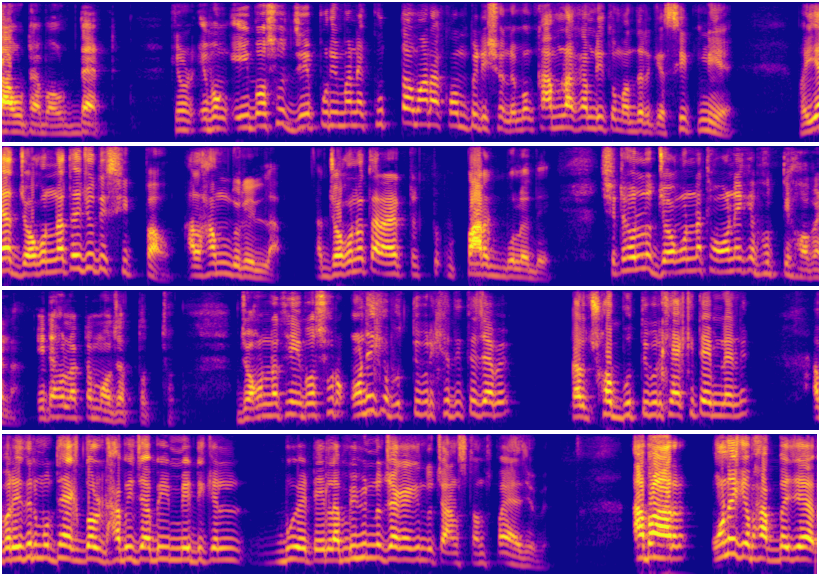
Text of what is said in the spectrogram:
doubt about that কারণ এবং এই বছর যে পরিমাণে কুত্তা মারা কম্পিটিশন এবং কামড়াকামড়ি তোমাদেরকে সিট নিয়ে, ভাইয়া জগন্নাথে যদি সিট পাও, আলহামদুলিল্লাহ। আর জগন্নাথের আর একটা পার্ক বলে দেয় সেটা হলো জগন্নাথে অনেকে ভর্তি হবে না। এটা হলো একটা মজার তথ্য। জগন্নাথে এই বছর অনেকে ভর্তি পরীক্ষা দিতে যাবে, কারণ সব ভর্তি পরীক্ষা একই টাইম লাইনে আবার এদের মধ্যে একদল ঢাবি যাবি মেডিকেল বুয়েট এলাম বিভিন্ন জায়গায় কিন্তু চান্স টান্স পাওয়া যাবে। আবার অনেকে ভাববে যে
